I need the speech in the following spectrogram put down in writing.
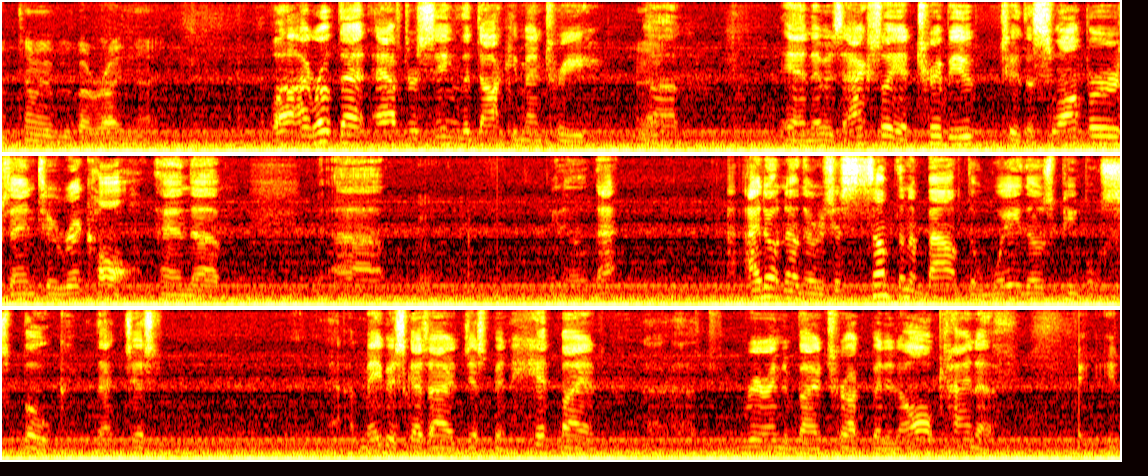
me, tell me a bit about writing that. Well, I wrote that after seeing the documentary, Yeah. um, and it was actually a tribute to the Swampers and to Rick Hall, and uh, uh, you know that I don't know. There was just something about the way those people spoke that just maybe it's because I had just been hit by a, uh, rear-ended by a truck, but it all kind of it,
